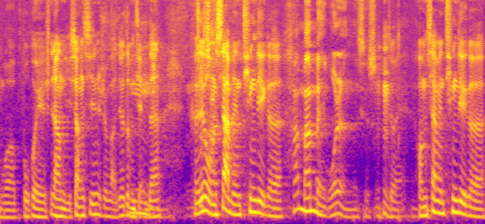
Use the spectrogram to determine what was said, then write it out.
我不会让你伤心，是吧？就这么简单。可是我们下面听这个，还蛮美国人的，其实。对我们下面听这个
